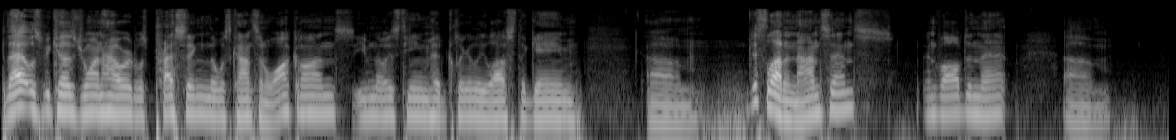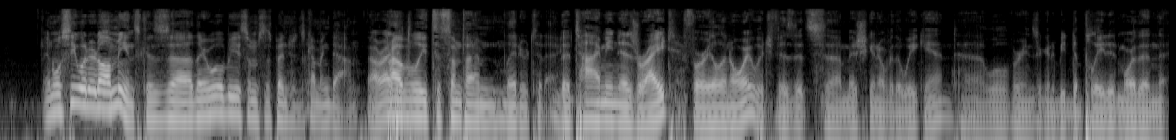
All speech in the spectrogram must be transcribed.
But that was because Juwan Howard was pressing the Wisconsin walk ons, even though his team had clearly lost the game. Um, just a lot of nonsense involved in that. Um, and we'll see what it all means because uh, there will be some suspensions coming down. All right. Probably to sometime later today. The timing is right for Illinois, which visits uh, Michigan over the weekend. Uh, Wolverines are going to be depleted more than.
